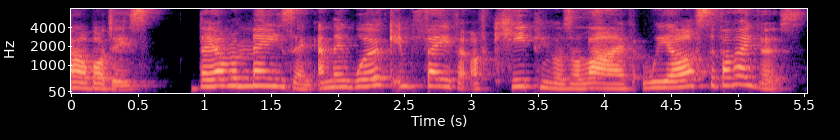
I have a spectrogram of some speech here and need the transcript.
our bodies. They are amazing and they work in favor of keeping us alive. We are survivors.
